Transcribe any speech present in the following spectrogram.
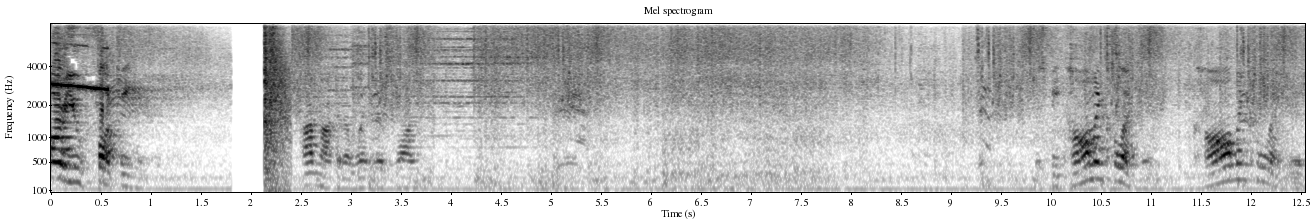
Are you fucking I'm not gonna win this one. Just be calm and collected. Calm and collected.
